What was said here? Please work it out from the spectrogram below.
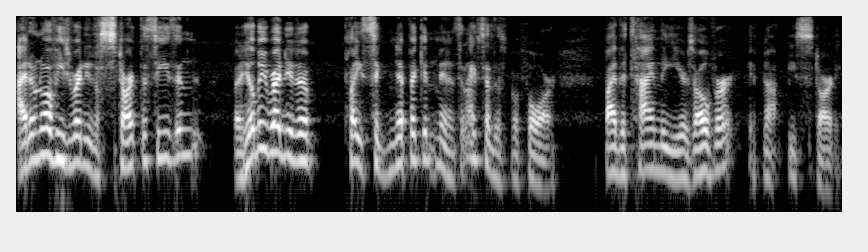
I don't know if he's ready to start the season, but he'll be ready to play significant minutes. And I've said this before by the time the year's over, if not be starting.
